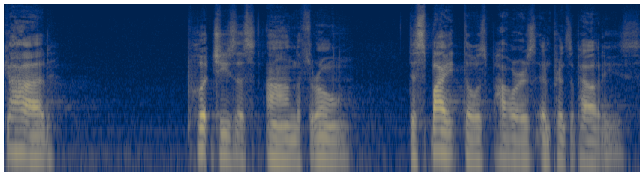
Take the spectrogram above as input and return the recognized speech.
God put Jesus on the throne despite those powers and principalities.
